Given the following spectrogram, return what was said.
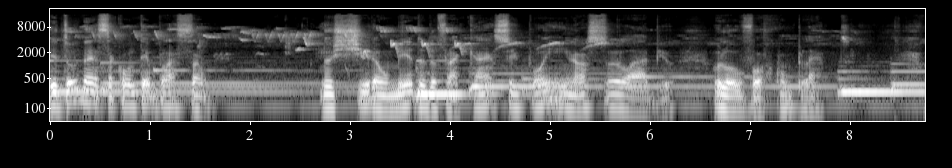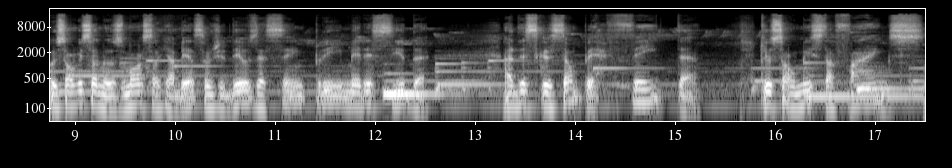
E toda essa contemplação nos tira o medo do fracasso e põe em nosso lábio o louvor completo. O salmista nos mostra que a bênção de Deus é sempre merecida. A descrição perfeita que o salmista faz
